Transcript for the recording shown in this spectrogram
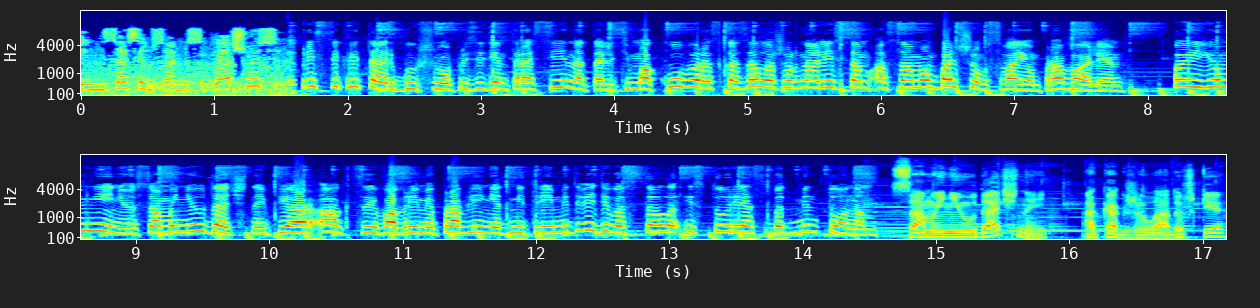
Не, не совсем с вами соглашусь. Пресс-секретарь бывшего президента России Наталья Тимакова рассказала журналистам о самом большом своем провале. По ее мнению, самой неудачной пиар-акцией во время правления Дмитрия Медведева стала история с бадминтоном. самый неудачный? А как же ладушки?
